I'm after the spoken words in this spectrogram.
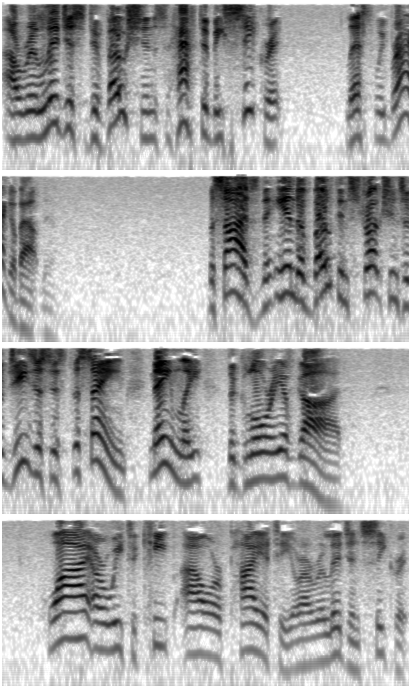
Our religious devotions have to be secret lest we brag about them. Besides, the end of both instructions of Jesus is the same, namely, the glory of God. Why are we to keep our piety or our religion secret?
